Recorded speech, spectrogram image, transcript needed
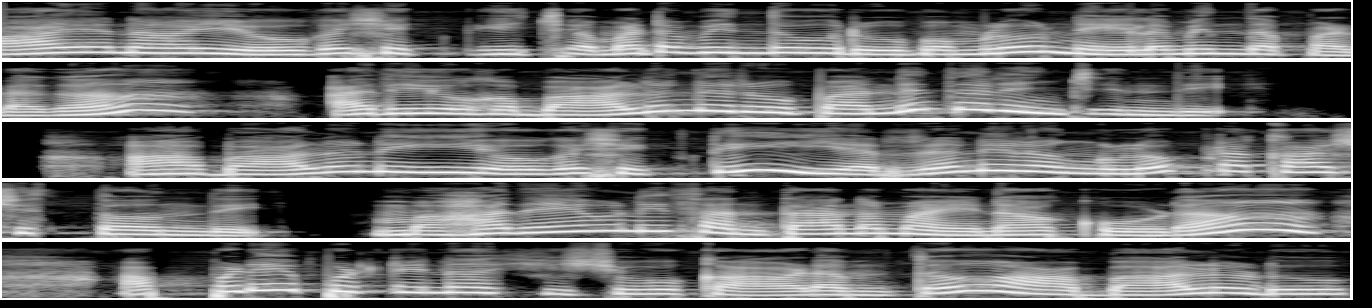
ఆయన యోగశక్తి చెమట బిందువు రూపంలో నేల మీద పడగా అది ఒక బాలుని రూపాన్ని ధరించింది. ఆ బాలుని యోగశక్తి ఎర్రని రంగులో ప్రకాశిస్తోంది. మహాదేవుని సంతానం అయినా కూడా అప్పుడే పుట్టిన శిశువు కావడంతో ఆ బాలుడు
